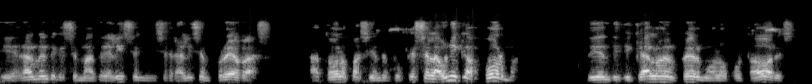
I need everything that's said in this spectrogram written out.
y realmente que se materialicen y se realicen pruebas a todos los pacientes, porque esa es la única forma de identificar a los enfermos, a los portadores,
